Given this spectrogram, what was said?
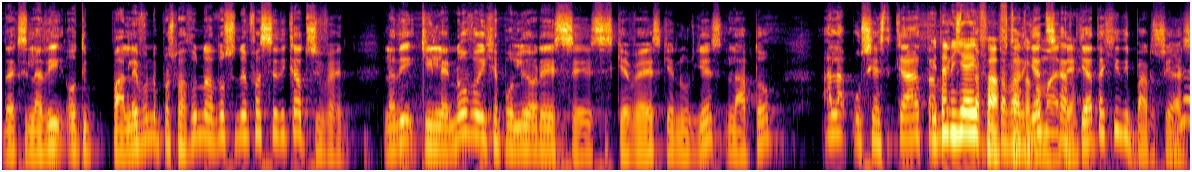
Εντάξει, δηλαδή ότι παλεύουν, προσπαθούν να δώσουν έμφαση σε δικά τους event. Δηλαδή και η Lenovo είχε πολύ ωραίες συσκευές, καινούριε, laptop, αλλά ουσιαστικά τα, Ήταν mix, για τα, ύφα τα αυτό το βαριά της κομμάτι. χαρτιά τα έχει ήδη παρουσιάσει.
